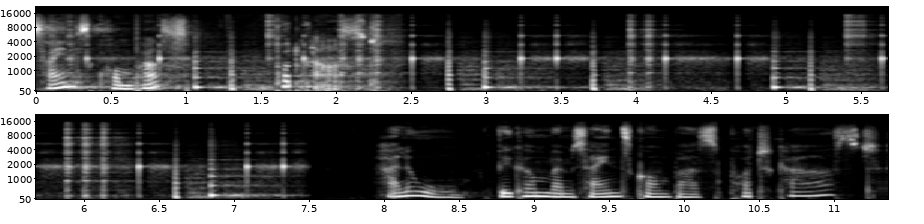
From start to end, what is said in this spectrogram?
Science Kompass Podcast. Hallo, willkommen beim Science Kompass Podcast.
